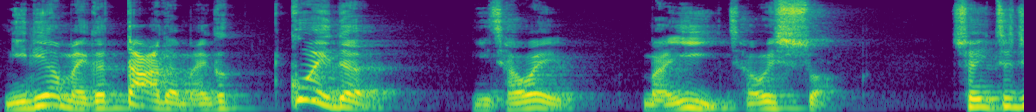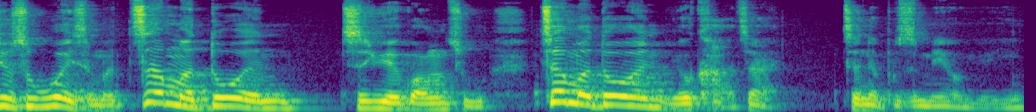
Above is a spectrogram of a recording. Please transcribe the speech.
你一定要买个大的，买个贵的，你才会满意，才会爽。所以这就是为什么这么多人是月光族，这么多人有卡债，真的不是没有原因。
